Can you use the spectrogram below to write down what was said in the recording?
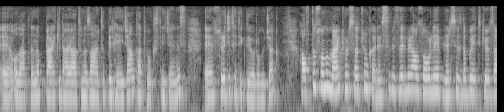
e, odaklanıp belki de hayatınıza artık bir heyecan katmak isteyeceğiniz e, süreci tetikliyor olacak. Hafta sonu Merkür Satürn karesi bizleri biraz zorlayabilir. Siz de bu etki özellikle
